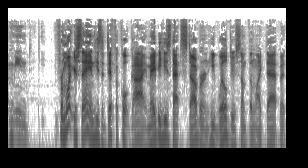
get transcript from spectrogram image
I mean, from what you're saying, he's a difficult guy. Maybe he's that stubborn. He will do something like that. But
